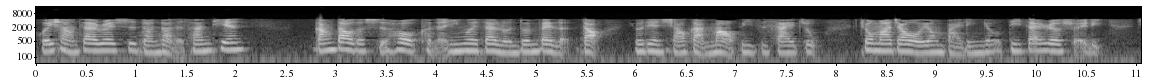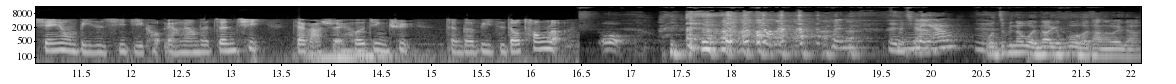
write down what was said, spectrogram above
回想在瑞士短短的三天，刚到的时候，可能因为在伦敦被冷到，有点小感冒，鼻子塞住。舅妈教我用百灵油滴在热水里，先用鼻子吸几口凉凉的蒸汽，再把水喝进去，整个鼻子都通了。哦，很很强凉，我这边都闻到一个薄荷糖的味道，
